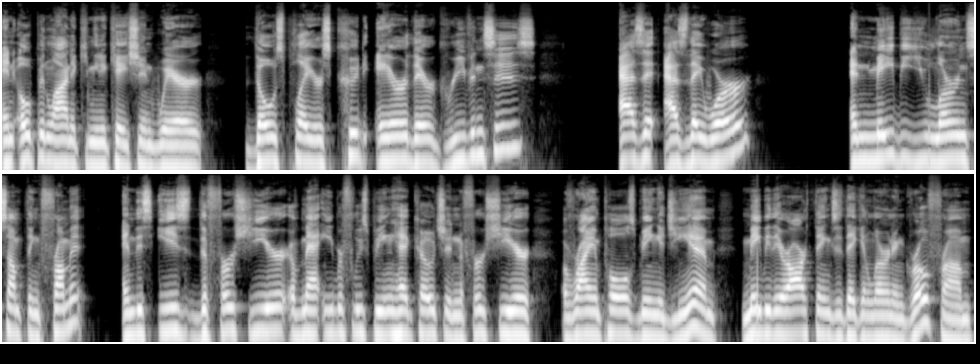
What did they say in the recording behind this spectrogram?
an open line of communication where those players could air their grievances as it as they were and maybe you learn something from it and this is the first year of Matt Eberflus being head coach and the first year of Ryan Poles being a GM maybe there are things that they can learn and grow from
